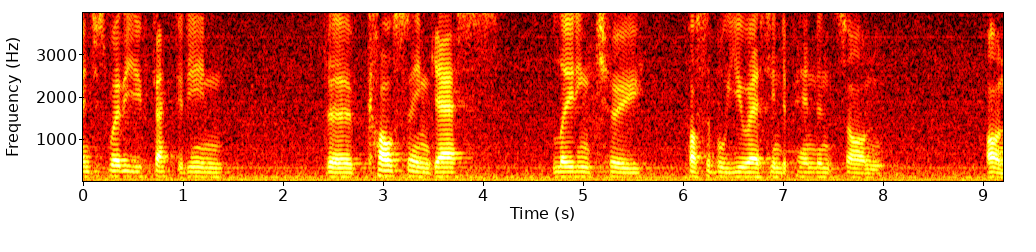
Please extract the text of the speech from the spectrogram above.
and just whether you factored in the coal seam gas leading to possible US independence on on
